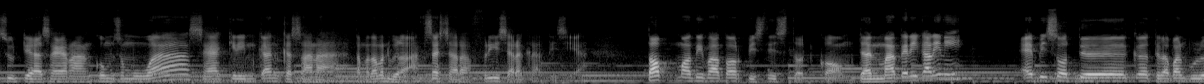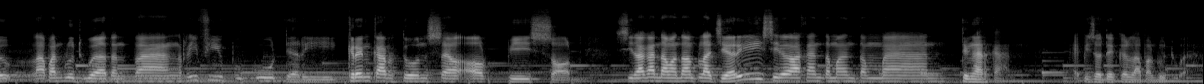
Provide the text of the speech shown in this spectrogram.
sudah saya rangkum semua saya kirimkan ke sana. Teman-teman bisa akses secara free secara gratis ya. Topmotivatorbisnis.com dan materi kali ini episode ke-82 tentang review buku dari Grant Cardone Sell or Be Sold. Silakan teman-teman pelajari, silakan teman-teman dengarkan episode ke-82.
